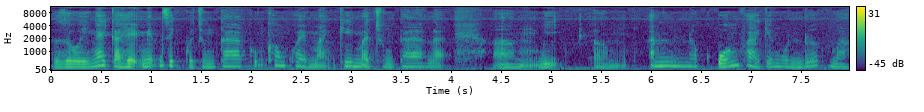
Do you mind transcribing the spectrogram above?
rồi ngay cả hệ miễn dịch của chúng ta cũng không khỏe mạnh khi mà chúng ta lại um, bị um, ăn uống phải cái nguồn nước mà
